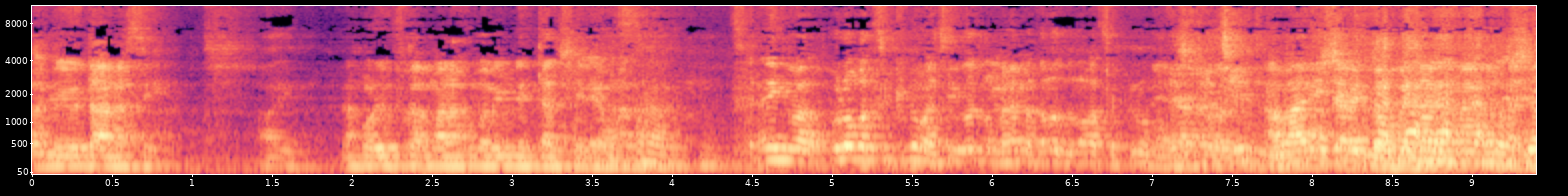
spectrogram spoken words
אני יודע הנשיא. אנחנו לא נבחר מה אנחנו מביאים נטל של ימין. אני כבר, הוא לא רוצה כלום, אני צריך להיות לו מלא מתנות, הוא לא רוצה כלום. אבל אני אשאל את תור ודן מה הם רוצים.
